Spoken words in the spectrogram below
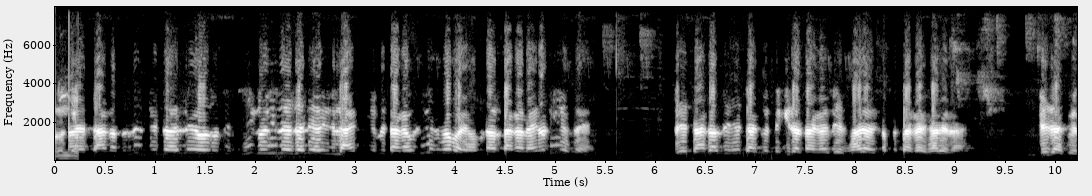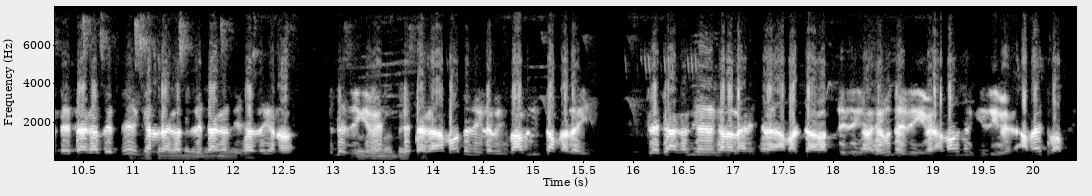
টাকা দিয়ে টাকা দিয়ে টাকা দিয়ে কিরা টাকা ছাড়ে না টাকা দিয়ে টাকা দিয়ে টাকা দিয়ে ছাড়ে কেন টাকা আমাকে তো দিলে পাবলিক তো সে টাকা দিয়ে কেন লাইনে আমার টাকা দিয়ে জিজ্ঞেস সেগুলো জিজ্ঞেস আমাকে তো কি জিজ্ঞেস আমরা তো পাবলিক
